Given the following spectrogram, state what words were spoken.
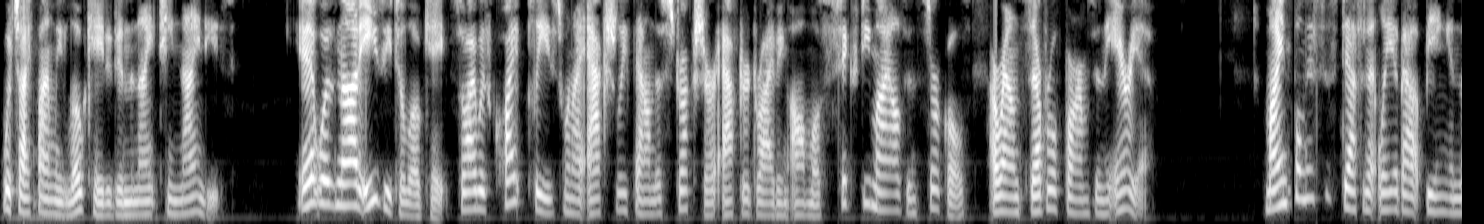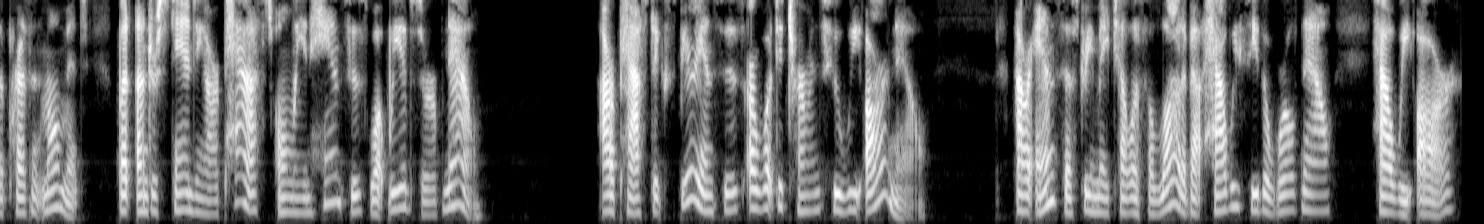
which I finally located in the 1990s. It was not easy to locate, so I was quite pleased when I actually found the structure after driving almost 60 miles in circles around several farms in the area. Mindfulness is definitely about being in the present moment, but understanding our past only enhances what we observe now. Our past experiences are what determines who we are now. Our ancestry may tell us a lot about how we see the world now, how we are,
